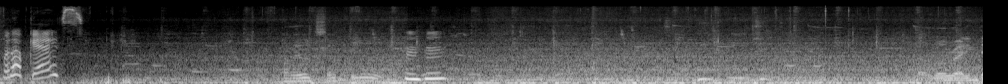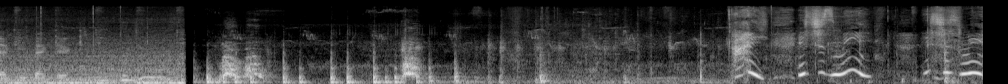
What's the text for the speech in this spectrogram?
What up, guys? Oh, they look so cool. Mm-hmm. That low riding decky back there. Hi, it's just me. It's just me.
